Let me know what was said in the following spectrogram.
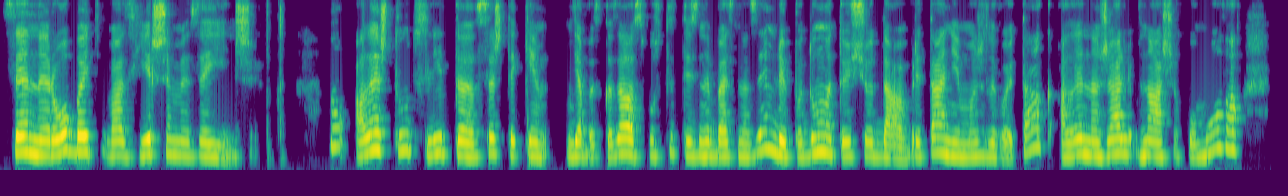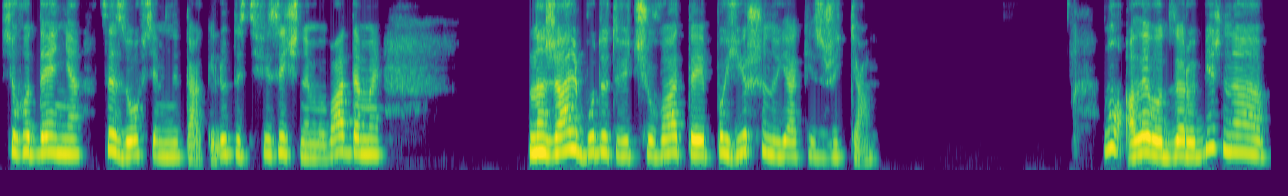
це не робить вас гіршими за інших. Ну, але ж тут слід е, все ж таки, я би сказала, спуститись з небес на землю і подумати, що да, в Британії можливо і так, але, на жаль, в наших умовах сьогодення це зовсім не так. І люди з фізичними вадами, на жаль, будуть відчувати погіршену якість життя. Ну, але от зарубіжна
